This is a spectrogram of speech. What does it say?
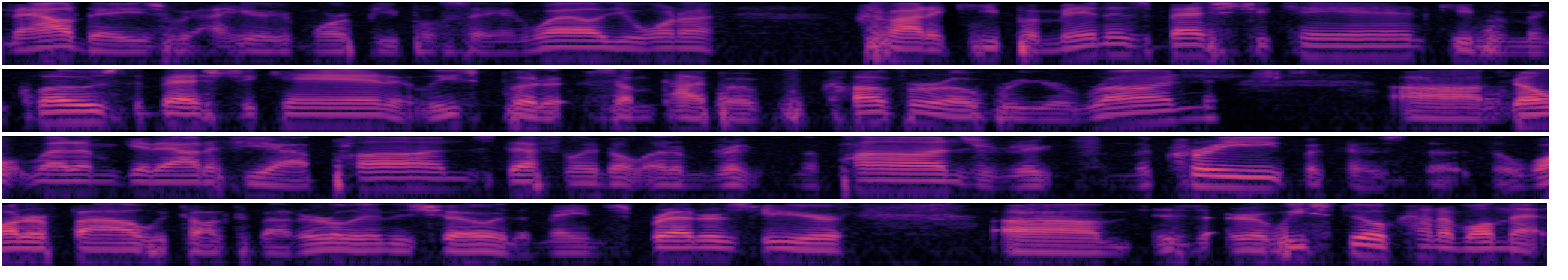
nowadays I hear more people saying, well, you want to try to keep them in as best you can, keep them enclosed the best you can, at least put some type of cover over your run. Um, don't let them get out if you have ponds. Definitely don't let them drink from the ponds or drink from the creek because the, the waterfowl we talked about earlier in the show are the main spreaders here. Um, is, are we still kind of on that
